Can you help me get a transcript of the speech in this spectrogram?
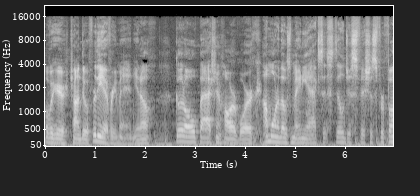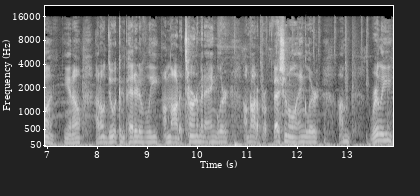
over here trying to do it for the everyman, you know? Good old fashioned hard work. I'm one of those maniacs that still just fishes for fun, you know? I don't do it competitively. I'm not a tournament angler. I'm not a professional angler. I'm really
